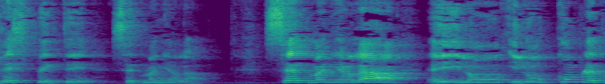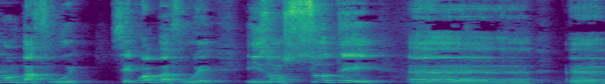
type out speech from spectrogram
respecté cette manière-là. Cette manière-là, et ils l'ont ils complètement bafoué. C'est quoi bafoué? Ils ont sauté, euh, euh,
